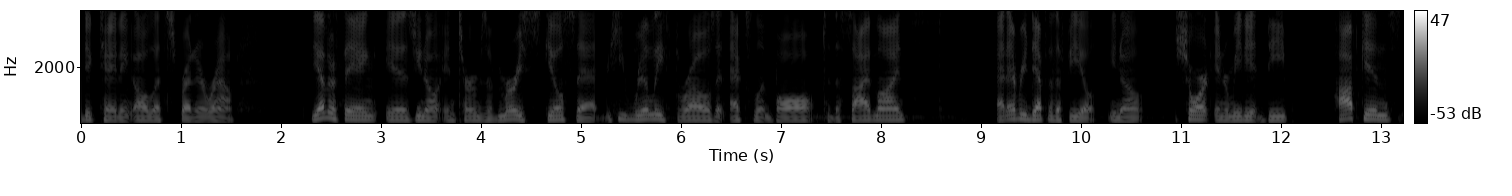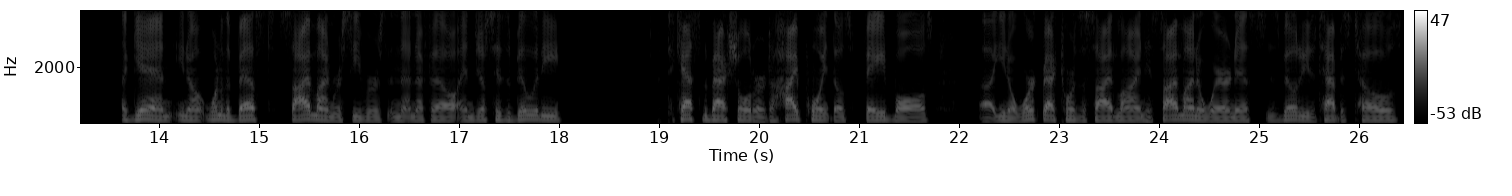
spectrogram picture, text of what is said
dictating, oh, let's spread it around. The other thing is, you know, in terms of Murray's skill set, he really throws an excellent ball to the sideline at every depth of the field, you know, short, intermediate, deep. Hopkins, again, you know, one of the best sideline receivers in the NFL, and just his ability to catch the back shoulder, to high point those fade balls, uh, you know, work back towards the sideline, his sideline awareness, his ability to tap his toes,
